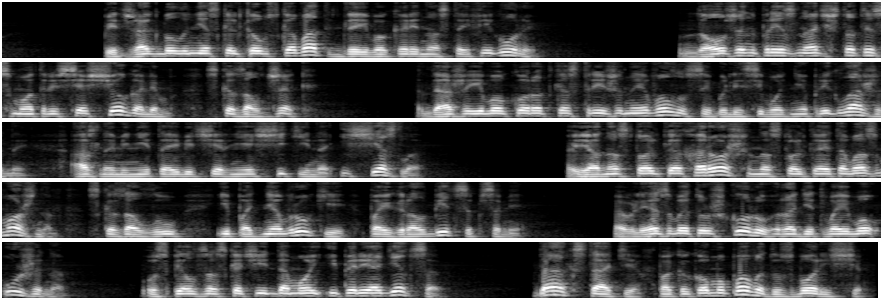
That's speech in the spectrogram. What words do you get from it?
Пиджак был несколько узковат для его коренастой фигуры. «Должен признать, что ты смотришься щеголем», — сказал Джек. Даже его коротко стриженные волосы были сегодня приглажены — а знаменитая вечерняя щетина исчезла. «Я настолько хорош, насколько это возможно», — сказал Лу и, подняв руки, поиграл бицепсами. «Влез в эту шкуру ради твоего ужина. Успел заскочить домой и переодеться. Да, кстати, по какому поводу сборище?»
